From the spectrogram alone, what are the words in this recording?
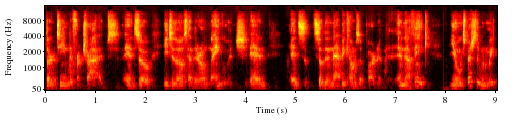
13 different tribes, and so each of those had their own language, and it's so then that becomes a part of it. And I think you know, especially when we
